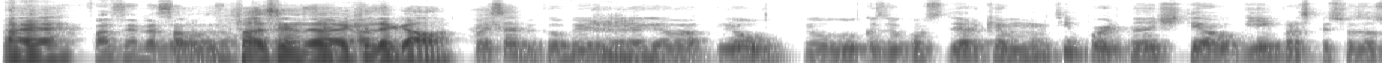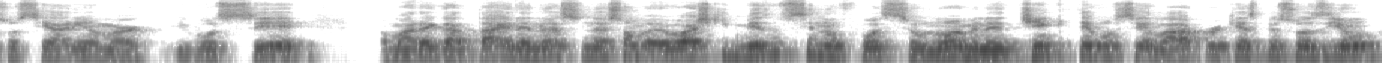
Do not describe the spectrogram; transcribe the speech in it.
ah, é, fazendo essa alusão. fazendo, ah, que legal. Mas sabe o que eu vejo, Marega? Eu, eu, eu, Lucas, eu considero que é muito importante ter alguém para as pessoas associarem a marca. E você, a Maregatai, né? Não é, não é só. Eu acho que mesmo se não fosse seu nome, né? Tinha que ter você lá, porque as pessoas iam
